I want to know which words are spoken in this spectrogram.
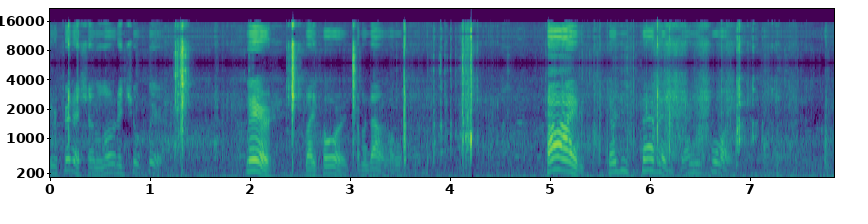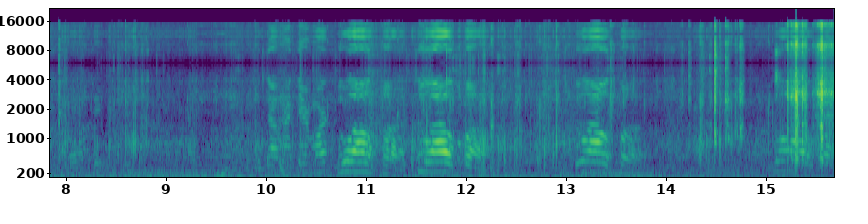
You're finished. Unloaded. You're clear. Clear. Slide forward. Coming down. Hold. Time. 37. 94. Down right there, Mark. Two alpha. Two alpha. Two alpha. Two alpha.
